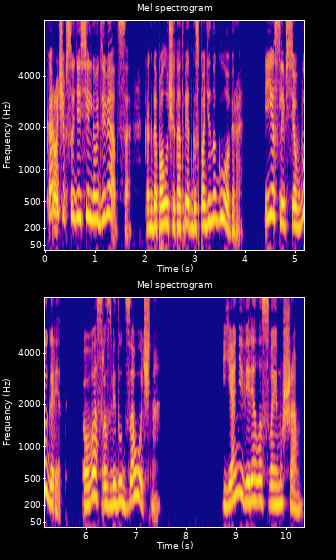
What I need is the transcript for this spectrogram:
Короче, в суде сильно удивятся, когда получат ответ господина Гловера. Если все выгорит, вас разведут заочно. Я не верила своим ушам.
